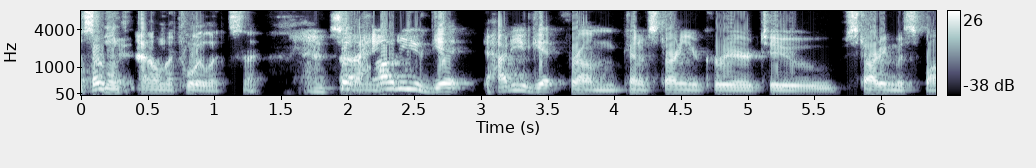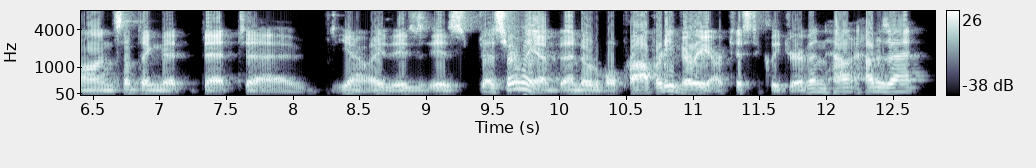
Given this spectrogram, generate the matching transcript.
Spawn perfect. sat on the toilet. So So Um, how do you get how do you get from kind of starting your career to starting with Spawn, something that that uh, you know is is certainly a, a notable property, very artistically driven. How how does that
